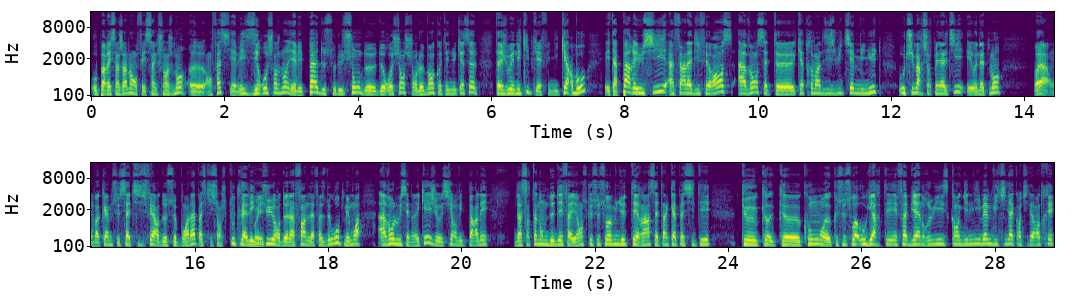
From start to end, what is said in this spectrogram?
Au Paris Saint-Germain, on fait cinq changements. Euh, en face, il y avait zéro changement. Il n'y avait pas de solution de, rechange sur le banc côté Newcastle. Tu as joué une équipe qui a fini carbo et tu pas réussi à faire la différence avant cette euh, 98e minute où tu marques sur penalty. Et honnêtement, voilà, on va quand même se satisfaire de ce point-là parce qu'il change toute la lecture de la fin de la phase de groupe. Mais moi, avant Luis Enrique, j'ai aussi envie de parler d'un certain nombre de défaillances, que ce soit au milieu de terrain, cette incapacité que, que, que, euh, que ce soit Ugarte, Fabian Ruiz, Kanginli, même Vitinha quand il est rentré,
